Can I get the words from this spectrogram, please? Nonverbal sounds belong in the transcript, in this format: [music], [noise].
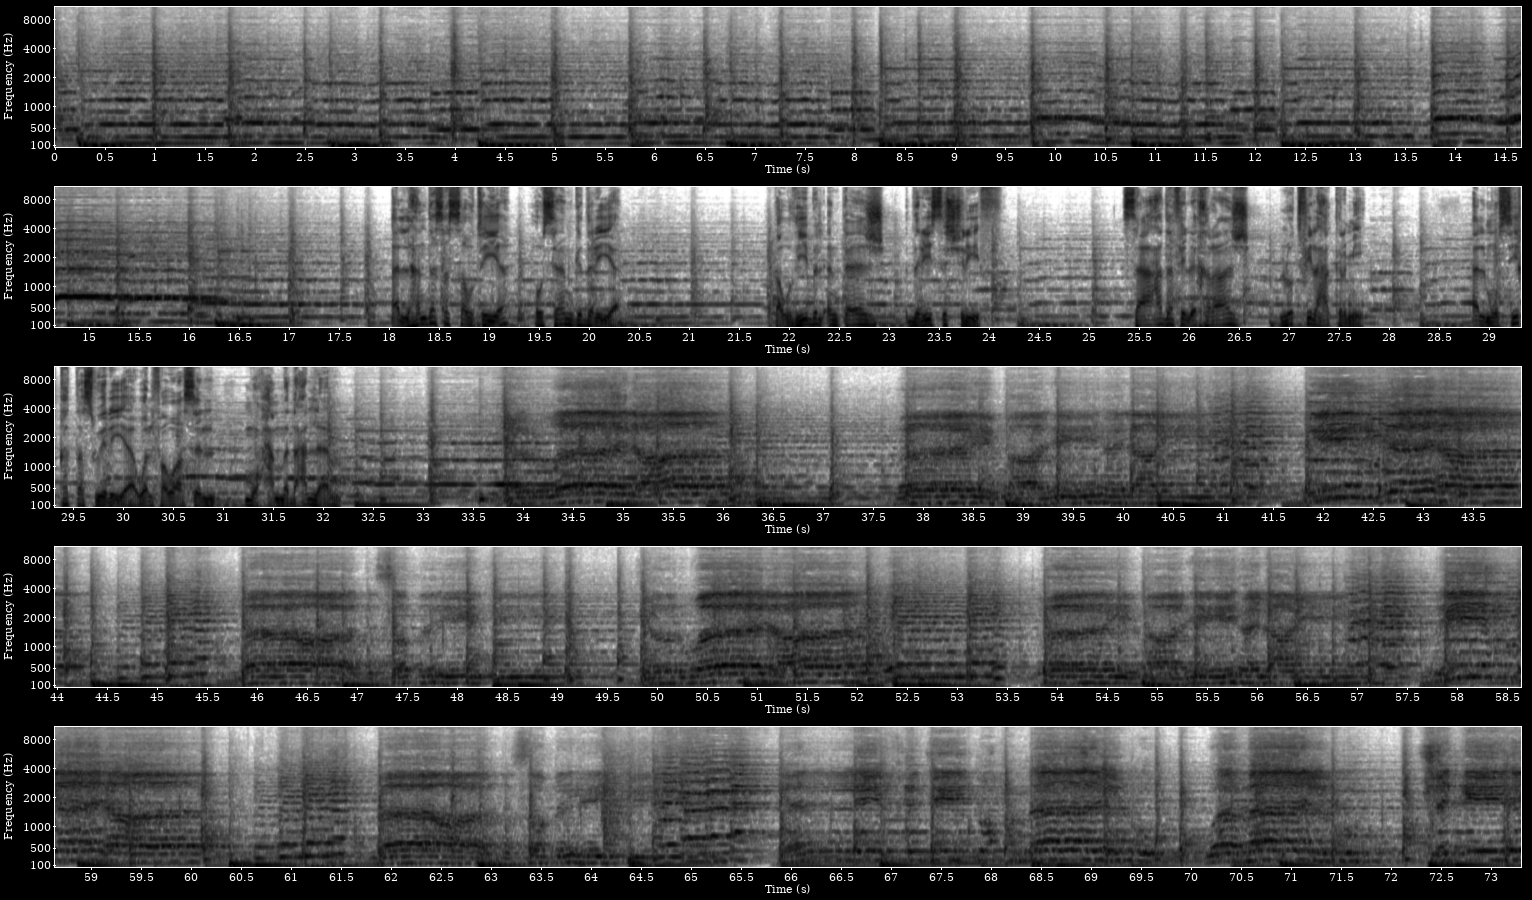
الهندسة الصوتية حسام قدرية. توظيب الإنتاج دريس الشريف. ساعد في الإخراج لطفي العكرمي. الموسيقى التصويرية والفواصل محمد علام.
